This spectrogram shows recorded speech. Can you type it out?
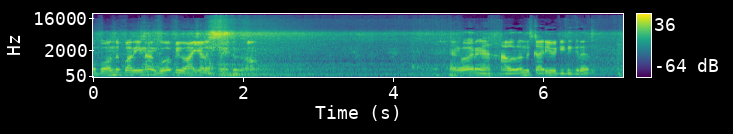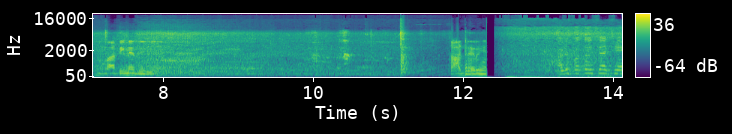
இப்போ வந்து பார்த்தீங்கன்னா கோபி வாய்க்காலுக்கு போயிட்டு இருக்கிறோம். அங்கே பாருங்க. அவர் வந்து கறி வெட்டிட்டு இருக்கிறாரு. பார்த்தீங்கன்னா தெரியும். காட்டுறாருங்க. அது பத்த வச்சாச்சு.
